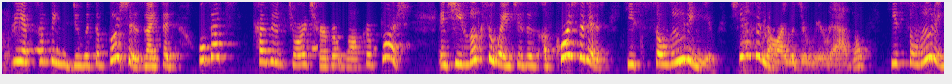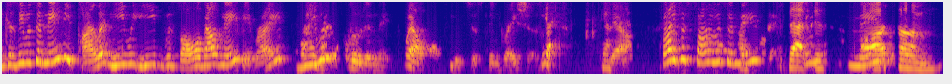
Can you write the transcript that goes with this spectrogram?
and he has something to do with the Bushes. And I said, well, that's President George Herbert Walker Bush. And she looks away and she says, Of course it is. He's saluting you. She doesn't know I was a rear admiral. He's saluting because he was a Navy pilot and he he was all about Navy, right? right. He would have saluted me. Well, he's just being gracious. Yes. Yeah. Yeah. But I just thought it was amazing. That It was is amazing. awesome.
